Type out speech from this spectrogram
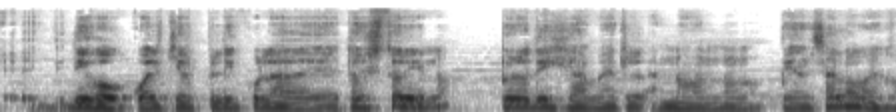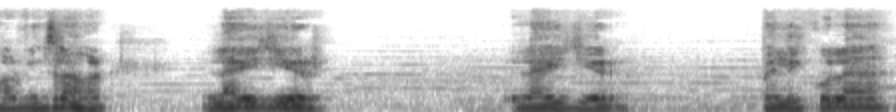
Eh, digo, cualquier película de Toy Story, ¿no? Pero dije, a ver, no, no, no, piénsalo mejor, piénsalo mejor. Lightyear. Lightyear. Película.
